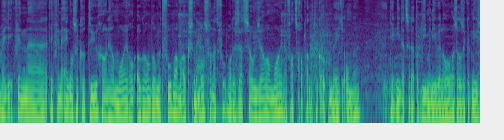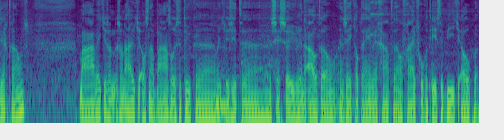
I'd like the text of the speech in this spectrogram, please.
weet je, ik vind, eh, ik vind de Engelse cultuur gewoon heel mooi. rond- ook rondom het voetbal, maar ook Ja. los van het voetbal. Dus dat is sowieso wel mooi. Daar valt Schotland natuurlijk ook een beetje onder. Ik denk niet dat ze dat op die manier willen horen, zoals ik het nu zeg trouwens. Maar weet je, zo'n zo'n uitje als naar Basel is natuurlijk... eh, weet je, je zit eh, zes, zeven in de auto. En zeker op de heenweg gaat eh, al vrij vroeg het eerste biertje open.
